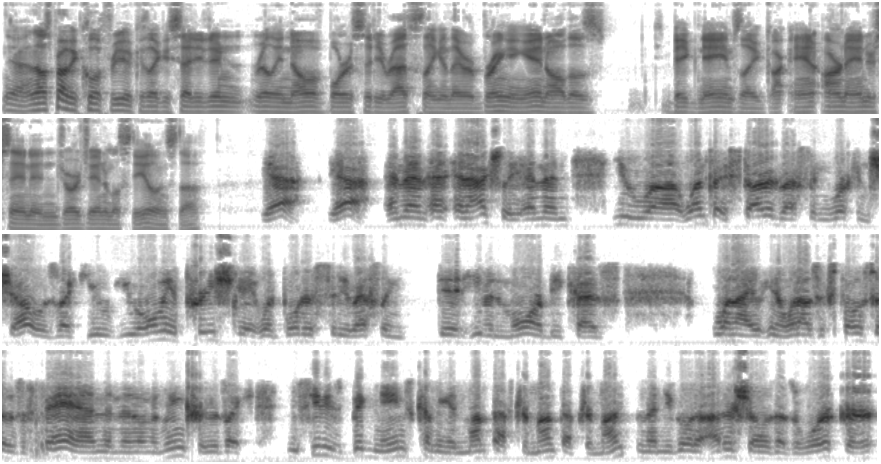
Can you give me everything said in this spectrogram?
Yeah, and that was probably cool for you because, like you said, you didn't really know of Border City Wrestling, and they were bringing in all those big names like Arn Anderson and George Animal Steele and stuff. Yeah, yeah, and then and, and actually, and then you uh, once I started wrestling, working shows, like you you only appreciate what Border City Wrestling did even more because when I you know when I was exposed to it as a fan, and then on the ring crew, it's like you see these big names coming in month after month after month, and then you go to other shows as a worker,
